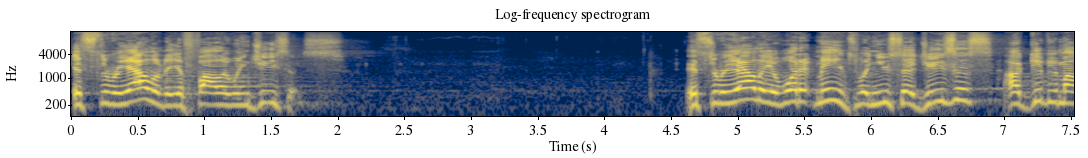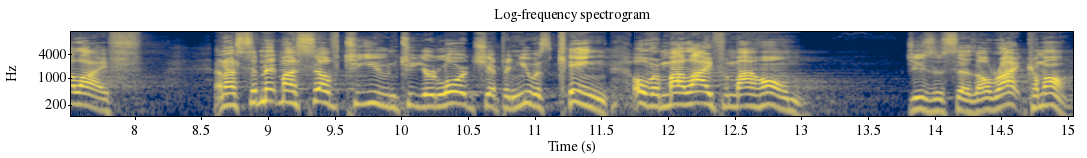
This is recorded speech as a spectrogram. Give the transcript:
It's the reality of following Jesus. It's the reality of what it means when you say, Jesus, I'll give you my life. And I submit myself to you and to your lordship and you as king over my life and my home. Jesus says, All right, come on.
